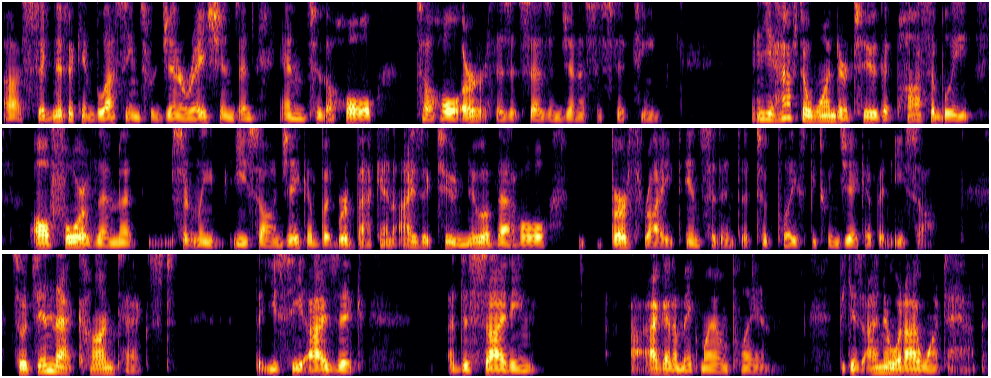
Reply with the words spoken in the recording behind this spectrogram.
uh, significant blessings for generations and and to the whole to the whole earth as it says in Genesis 15 and you have to wonder too that possibly all four of them, that certainly Esau and Jacob, but Rebekah and Isaac too knew of that whole birthright incident that took place between Jacob and Esau. So it's in that context that you see Isaac uh, deciding, I got to make my own plan because I know what I want to happen.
